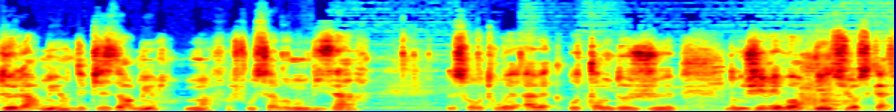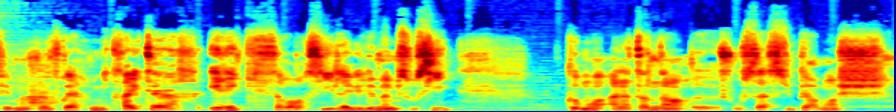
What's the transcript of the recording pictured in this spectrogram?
de l'armure, des pièces d'armure. Ma foi, je trouve ça vraiment bizarre de se retrouver avec autant de jeux. Donc j'irai voir bien sûr ce qu'a fait mon confrère Mitraiter, Eric, savoir s'il a eu le même souci moi. En attendant, euh, je trouve ça super moche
